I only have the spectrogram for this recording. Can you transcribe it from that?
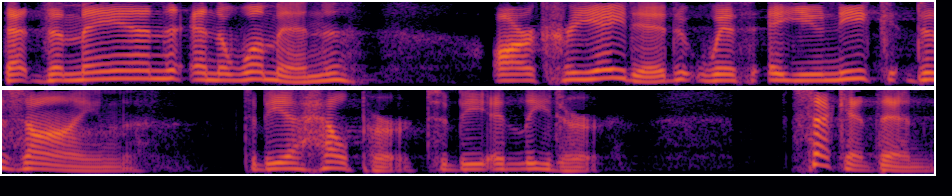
that the man and the woman are created with a unique design to be a helper, to be a leader. Second, then,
